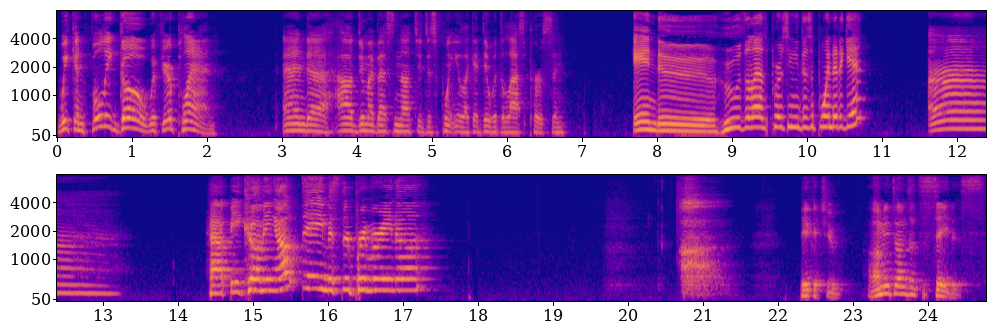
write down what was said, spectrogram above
we can fully go with your plan. And uh, I'll do my best not to disappoint you like I did with the last person. And, uh, who was the last person you disappointed again? Uh... Happy coming out day, Mr. Primarina! Pikachu, how many times have to say this?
